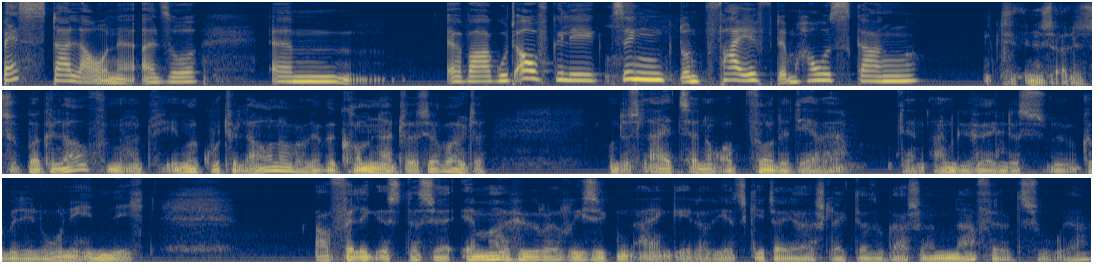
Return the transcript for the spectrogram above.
bester Laune. Also ähm, er war gut aufgelegt, singt und pfeift im Hausgang für ihn ist alles super gelaufen, hat wie immer gute Laune, weil er bekommen hat, was er wollte. Und das Leid seiner Opfer oder derer, deren Angehörigen, das kümmert ihn ohnehin nicht. Auffällig ist, dass er immer höhere Risiken eingeht. Also jetzt geht er ja, schlägt er sogar schon im Nahfeld zu. Ja?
